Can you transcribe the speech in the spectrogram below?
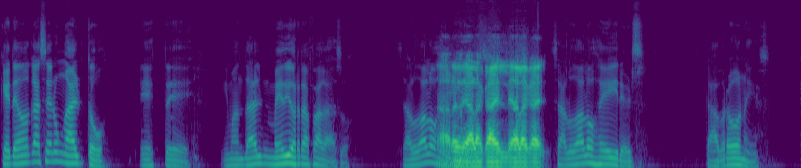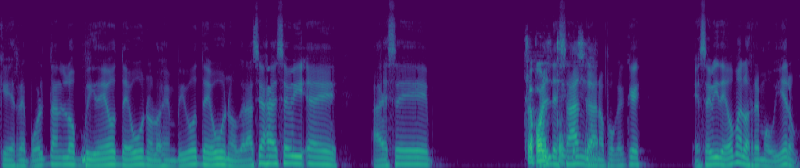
que tengo que hacer un alto este y mandar medio rafagazo. Saluda a los haters. Saluda a los haters, cabrones, que reportan los videos de uno, los en vivos de uno. Gracias a ese eh, a ese Reporte, de zángano, porque es que ese video me lo removieron.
